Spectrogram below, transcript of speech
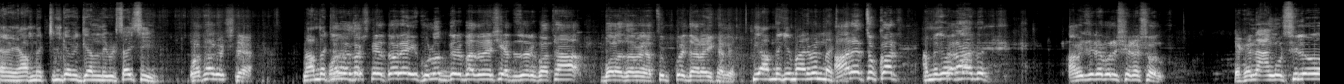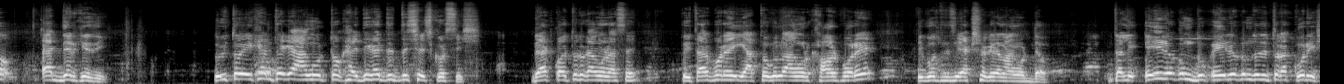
এই আপনি চিনকে আমি জ্ঞান লিমিট চাইছি? কথা কইস না। না আপনি কি কথা কইস না তোর এই হলুদদের বাজারে এসে এত জোরে কথা বলা যাবে না। চুপ করে দাঁড়া এখানে। কি আপনি কি মারবেন না আরে চুপ কর। আপনি কি। মারবেন? আমি যেটা বলি সেটা শোন। এখানে আঙুর ছিল এক দেড় কেজি। তুই তো এখান থেকে আঙুর তো খাইতে খাইতে শেষ করছিস। দেখ কতটুকু আঙুর আছে। তুই তারপরে এই এতগুলো আঙুর খাওয়ার পরে তুই বলতেছিস একশো গ্রাম আঙুর দাও। তাহলে এইরকম এইরকম যদি তোরা করিস,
